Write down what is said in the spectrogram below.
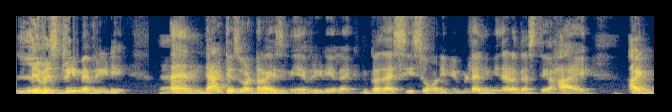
live his dream every day Yeah. and that is what drives me every day like because i see so many people telling me that Agastya, hi i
